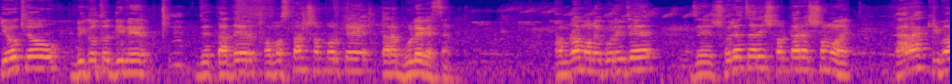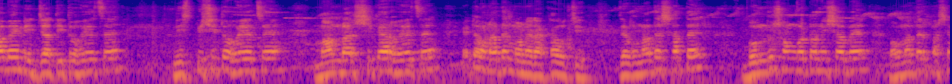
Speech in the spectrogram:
কেউ কেউ বিগত দিনের যে তাদের অবস্থান সম্পর্কে তারা ভুলে গেছেন। আমরা মনে করি যে যে স্বৈরাচারী সরকারের সময় কারা কীভাবে নির্যাতিত হয়েছে, নিষ্পেষিত হয়েছে, মামলার শিকার হয়েছে, এটা ওনাদের মনে রাখা উচিত যে ওনাদের সাথে বন্ধু সংগঠন হিসাবে বা ওনাদের পাশে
